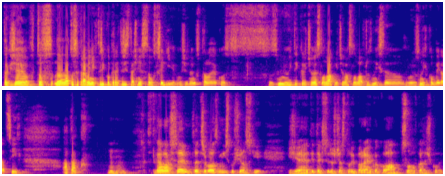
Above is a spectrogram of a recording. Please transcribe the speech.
Takže to, na, na, to se právě někteří copywriteri strašně soustředí, jako, že neustále jako zmiňují ty klíčové slova, klíčová slova v různých, v různých kombinacích a tak. Mm-hmm. Setkáváš se, to je třeba z mých zkušeností, že ty texty dost často vypadají jako taková slohovka ze školy?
